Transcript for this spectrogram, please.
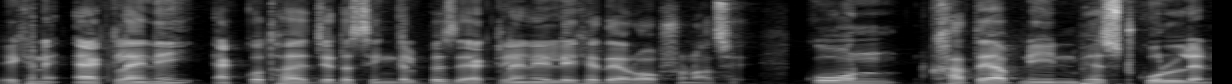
এখানে এক লাইনেই, এক কথায় যেটা সিঙ্গেল পেজ এক লাইনেই লিখে দেওয়ার অপশন আছে। কোন খাতে আপনি ইনভেস্ট করলেন?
